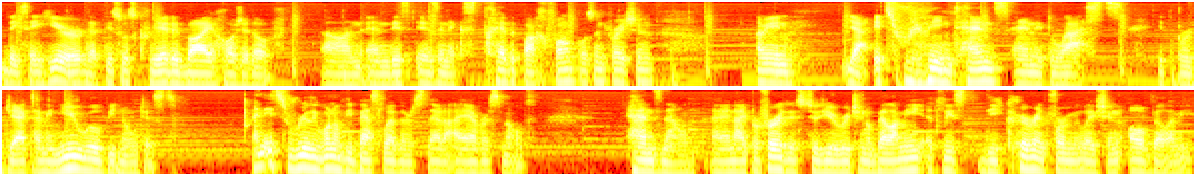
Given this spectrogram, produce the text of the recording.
they say here that this was created by Roja Dove, um, and this is an extrait de parfum concentration. I mean, yeah, it's really intense and it lasts. It projects. I mean, you will be noticed, and it's really one of the best leathers that I ever smelled, hands down. And I prefer this to the original Bel Ami, at least the current formulation of Bel Ami.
